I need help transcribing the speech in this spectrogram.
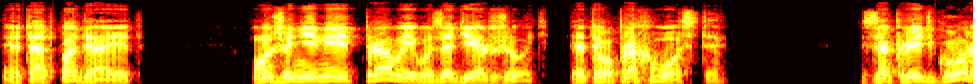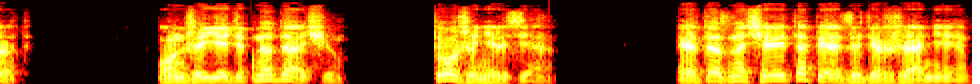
это отпадает. Он же не имеет права его задерживать, этого прохвоста. Закрыть город? Он же едет на дачу. Тоже нельзя. Это означает опять задержание.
